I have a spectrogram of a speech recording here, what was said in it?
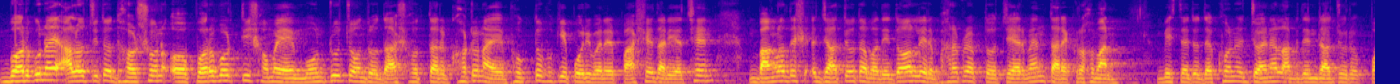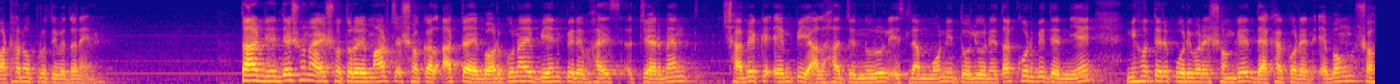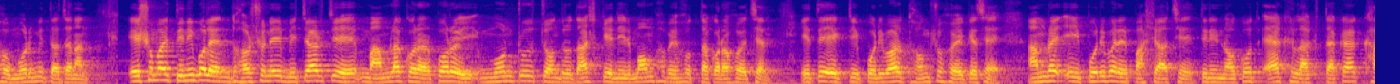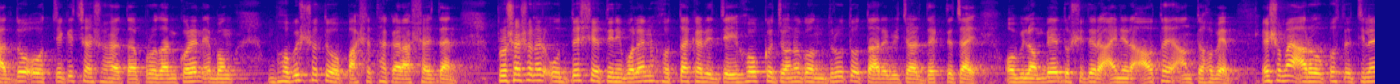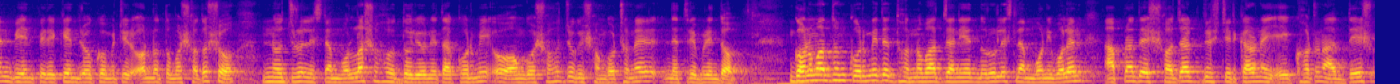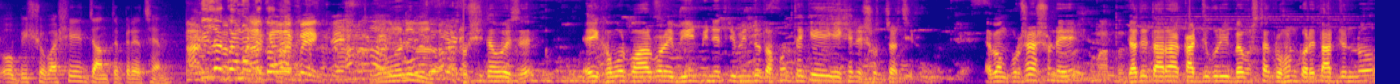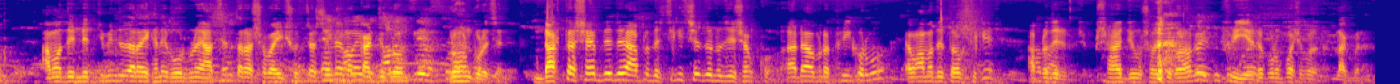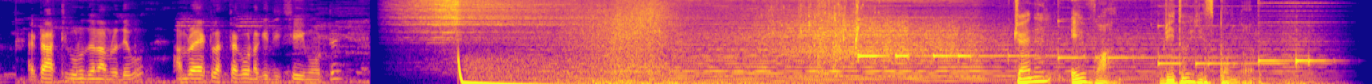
বরগুনায় আলোচিত ধর্ষণ ও পরবর্তী সময়ে মন্টু চন্দ্র দাস হত্যার ঘটনায় ভুক্তভোগী পরিবারের পাশে দাঁড়িয়েছেন বাংলাদেশ জাতীয়তাবাদী দলের ভারপ্রাপ্ত চেয়ারম্যান তারেক রহমান। বিস্তারিত দেখুন জয়নাল আবেদিন রাজুর পাঠানো প্রতিবেদনে। তার নির্দেশনায় সতেরোই মার্চ সকাল আটটায় বরগুনায় বিএনপির ভাইস চেয়ারম্যান সাবেক এমপি আলহাজ নুরুল ইসলাম মনি দলীয় নেতাকর্মীদের নিয়ে নিহতের পরিবারের সঙ্গে দেখা করেন এবং সহমর্মিতা জানান। এ সময় তিনি বলেন ধর্ষণের বিচার চেয়ে মামলা করার পরই মন্টু চন্দ্র দাসকে নির্মমভাবে হত্যা করা হয়েছে। এতে একটি পরিবার ধ্বংস হয়ে গেছে। আমরা এই পরিবারের পাশে আছি। তিনি নগদ এক লাখ টাকা খাদ্য ও চিকিৎসা সহায়তা প্রদান করেন এবং ভবিষ্যতেও পাশে থাকার আশ্বাস দেন। প্রশাসনের উদ্দেশ্যে তিনি বলেন, হত্যাকারী যেই হোক, জনগণ দ্রুত তার বিচার দেখতে চায়। অবিলম্বে দোষীদের আইনের আওতায় আনতে হবে। এ সময় আরও উপস্থিত ছিলেন বিএনপির কেন্দ্রীয় কমিটির অন্যতম সদস্য নজরুল ইসলাম মোল্লা সহ দলীয় নেতা কর্মী ও অঙ্গ সহযোগী সংগঠনের নেতৃবৃন্দ। গণমাধ্যম কর্মীদের ধন্যবাদ জানিয়ে নুরুল ইসলাম মনি বলেন আপনাদের সজাগ দৃষ্টির কারণে এই ঘটনা দেশ ও বিশ্ববাসী জানতে পেরেছেন হয়েছে। এই খবর পাওয়ার পরে বিএনপি নেতৃবৃন্দ তখন থেকে এখানে সোচ্চার ছিল। এবং প্রশাসনে যাতে তারা কার্যকরী ব্যবস্থা গ্রহণ করে তার জন্য আমাদের নেতৃবৃন্দ যারা এখানে বরগুনায় আছেন তারা সবাই সোচ্চার এবং কার্যক্রম গ্রহণ করেছেন। ডাক্তার সাহেবদের আপনাদের চিকিৎসার জন্য যেসব এটা আমরা ফ্রি করব এবং আমাদের তরফ থেকে আপনাদের সাহায্য ও সহযোগিতা করা হবে। ফ্রি এটা কোনো পয়সা লাগবে না। একটা আর্থিক অনুদান আমরা দেবো। আমরা এক লাখ টাকা ওনাকে দিচ্ছি এই মুহূর্তে। চ্যানেল এ ওয়ান। হৃদয়ের স্পন্দন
